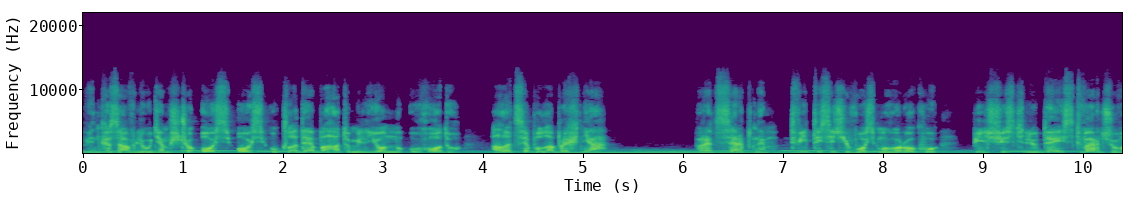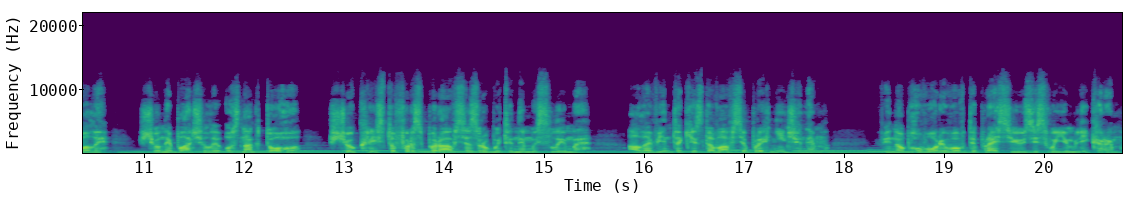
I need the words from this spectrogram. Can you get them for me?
Він казав людям, що ось-ось укладе багатомільйонну угоду, але це була брехня. Перед серпнем 2008 року більшість людей стверджували, що не бачили ознак того, що Крістофер збирався зробити немислиме, але він таки здавався пригніченим. Він обговорював депресію зі своїм лікарем,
